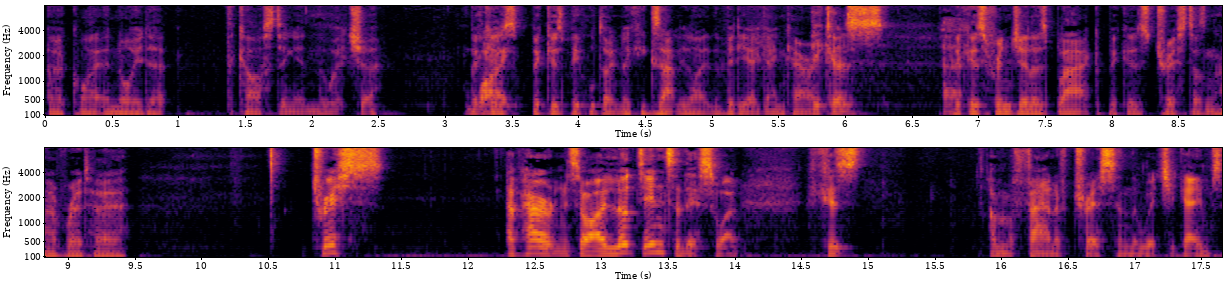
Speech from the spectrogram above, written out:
Mm. are quite annoyed at the casting in The Witcher. because because people don't look exactly like the video game characters. because uh, because Fringilla's black. Because Triss doesn't have red hair. Triss apparently. So I looked into this one because I'm a fan of Triss in the Witcher games.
